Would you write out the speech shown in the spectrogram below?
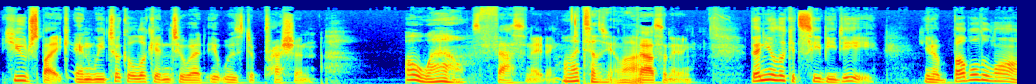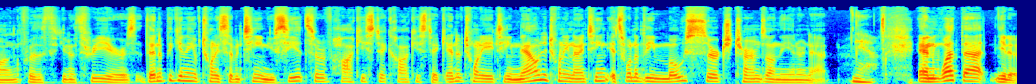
huge spike, and we took a look into it. It was depression. Oh wow. It's fascinating, Well, that tells you a lot. fascinating. Then you look at CBD. You know, bubbled along for the you know three years. Then at the beginning of 2017, you see it sort of hockey stick, hockey stick. End of 2018, now into 2019, it's one of the most searched terms on the internet. Yeah. And what that, you know,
